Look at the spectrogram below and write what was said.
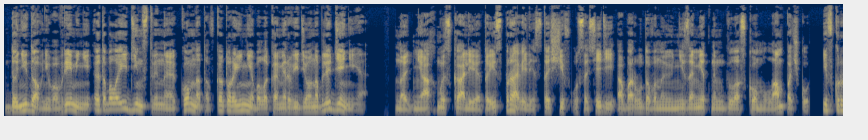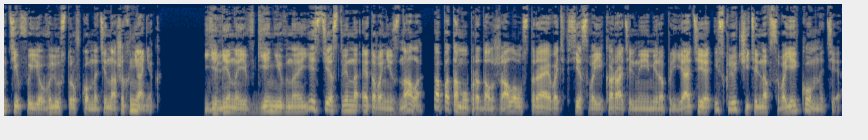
До недавнего времени это была единственная комната, в которой не было камер видеонаблюдения. На днях мы скали это и исправили, стащив у соседей оборудованную незаметным глазком лампочку и вкрутив ее в люстру в комнате наших нянек. Елена Евгеньевна, естественно, этого не знала, а потому продолжала устраивать все свои карательные мероприятия исключительно в своей комнате.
